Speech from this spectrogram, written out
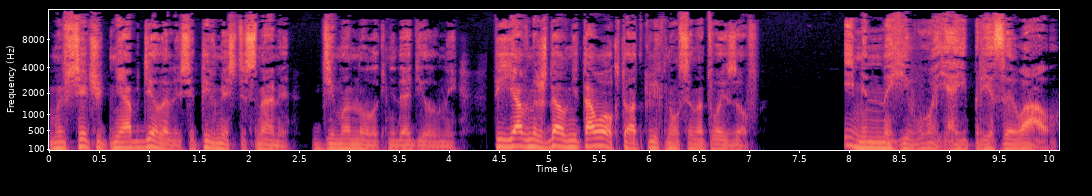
Мы все чуть не обделались, и ты вместе с нами, демонолог недоделанный. Ты явно ждал не того, кто откликнулся на твой зов». «Именно его я и призывал»,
